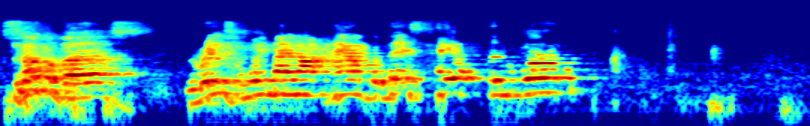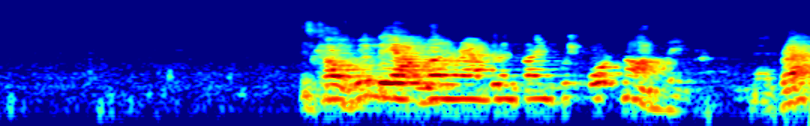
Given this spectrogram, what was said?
Some of us, the reason we may not have the best health in the world is because we'd be out running around doing things we ought not be. Right?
